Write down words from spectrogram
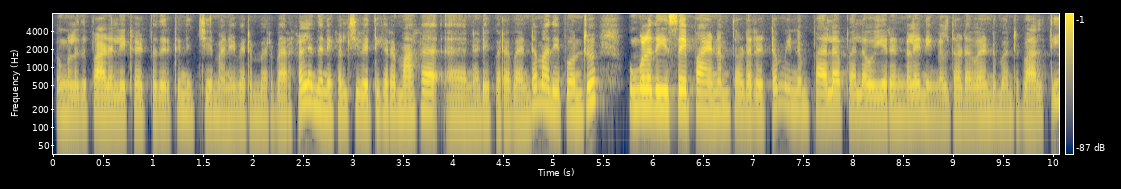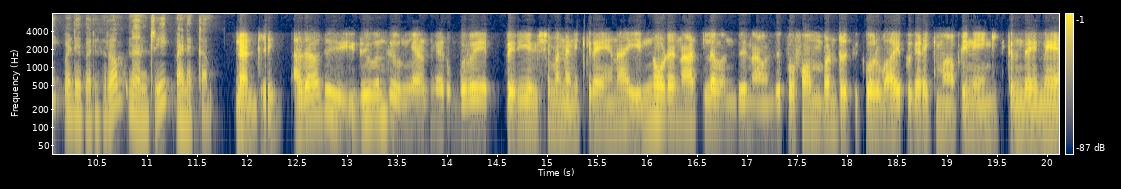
உங்களது பாடலை கேட்பதற்கு நிச்சயம் அனைவரும் வருவார்கள். இந்த நிகழ்ச்சி வெற்றிகரமாக அஹ், நடைபெற வேண்டும். அதே போன்று உங்களது இசை பயணம் தொடரட்டும். இன்னும் பல பல உயரங்களை நீங்கள் தொட வேண்டும் என்று வாழ்த்தி விடைபெறுகிறோம். நன்றி வணக்கம். நன்றி. அதாவது இது வந்து உண்மையாலுமே ரொம்பவே பெரிய விஷயமா நினைக்கிறேன். ஏன்னா என்னோட நாட்டுல வந்து நான் வந்து பெர்ஃபார்ம் பண்றதுக்கு ஒரு வாய்ப்பு கிடைக்குமா அப்படின்னு ஏங்கிட்டு இருந்த என்னைய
